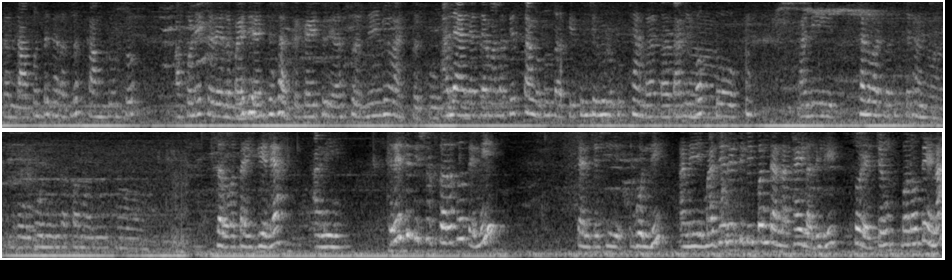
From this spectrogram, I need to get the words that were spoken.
कारण आपण तर घरातलंच काम करतो आपणही करायला पाहिजे यांच्यासारखं काहीतरी असं नेहमी वाटतं खूप. आल्या आल्या त्या मला तेच सांगत होतात की तुमचे व्हिडिओ खूप छान राहतात आम्ही हा. बघतो आणि छान वाटलं तुमच्या छान. बोलून गप्पा मारून हो. सर्व ताई गेल्या आणि रेसिपी शूट करत होते मी. त्यांच्याशी बोलली आणि माझी रेसिपी पण त्यांना खायला दिली. सोया चंक्स बनवते ना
